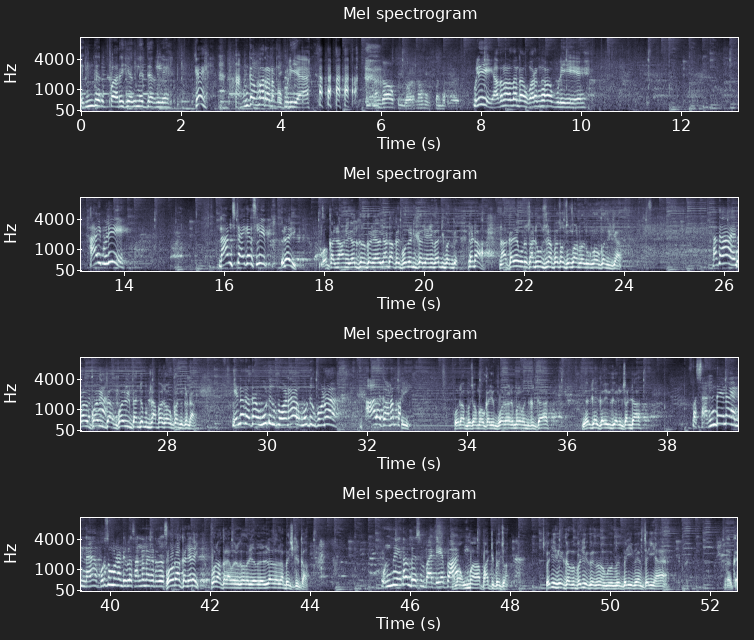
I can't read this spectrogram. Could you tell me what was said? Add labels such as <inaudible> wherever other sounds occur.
எங்க இருப்பாரு எதுன்னு தெரியல அங்க வர நம்ம புலிய. புலி அதனால தான்டா உறங்கா புலி. ஹாய் புலி. நான் ஸ்டைகர் ஸ்லீப் இல்லை ஒக்கல் நான் ஏற்கனவே ஏன்டா கல் பொது நிற்கல் என்னை வேட்டி வந்து ஏண்டா நான் கலையை கூட சண்டை விட்டு நான் பேச சுல்தான் உட்காந்துருக்கேன். அதான் கோவில் த- கோவில் தஞ்சை முட்டு நான் பேச உட்காந்துருக்கேன்டா. என்ன தாத்தா வீட்டுக்கு போனேன் வீட்டுக்கு போனா ஆளை காணோம். ப- ஐய் பூரா பேசாம கல்வி போகிற இடமே வந்துருக்கா ஏற்கனவே கல்விக்கு எனக்கு சண்டா. இப்ப சண்டைனா என்ன? புருஷன் முன்னாடிக்குள்ள சண்டை நகர்றது போடா கல்யாணை. போடா கல்யாணம் எல்லாம் உண்மையை தான் பேசும் பாட்டி. பா அவன் உமா பாட்டி பேசுவான். பெரிய பெரிய பெரிய தெரியும் ஓகே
